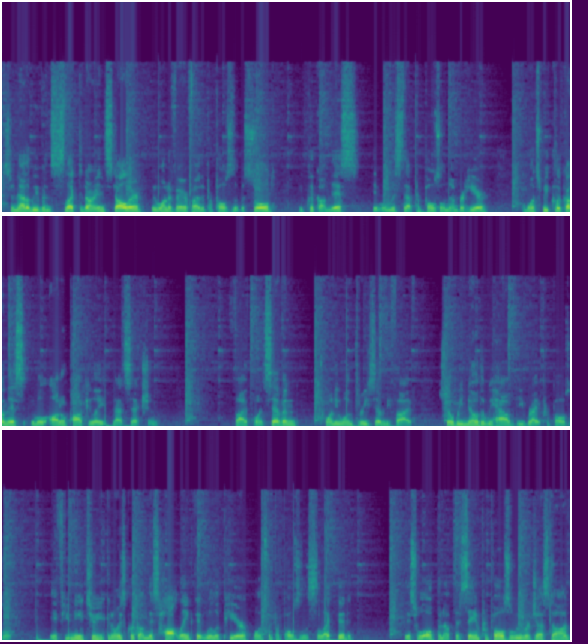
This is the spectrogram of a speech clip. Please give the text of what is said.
So now that we've been selected our installer, we want to verify the proposal that was sold. We click on this, it will list that proposal number here. And once we click on this, it will auto-populate that section. 5.7, 21,375. So we know that we have the right proposal. If you need to, you can always click on this hot link that will appear once the proposal is selected. This will open up the same proposal we were just on,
